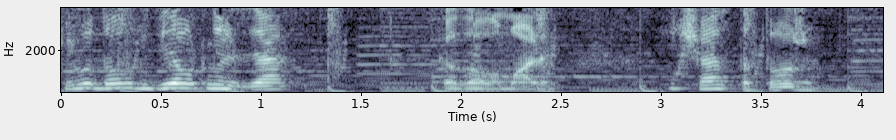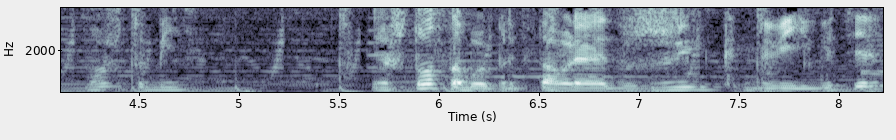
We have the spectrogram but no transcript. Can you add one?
«Его долго делать нельзя», — сказала Малин. «И часто тоже. Может убить». «И что собой представляет вжик-двигатель?»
